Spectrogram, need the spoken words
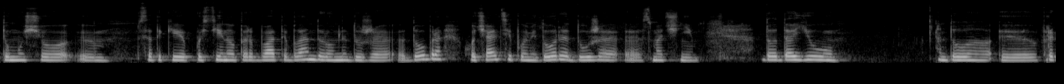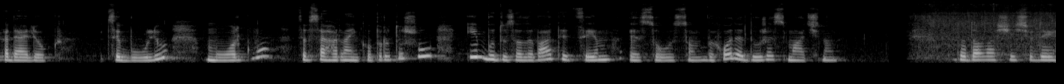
тому що. Все-таки постійно перебивати блендером не дуже добре, хоча ці помідори дуже е, смачні. Додаю до е, фрикадельок цибулю, моркву. Це все гарненько протушу і буду заливати цим е, соусом. Виходить дуже смачно. Додала ще сюди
